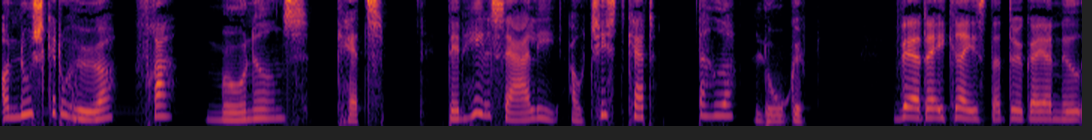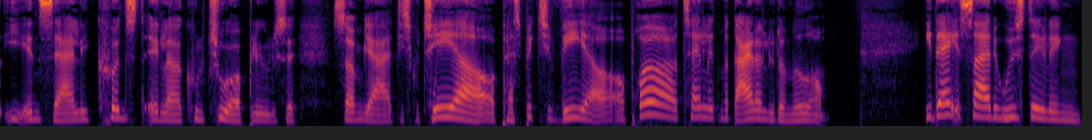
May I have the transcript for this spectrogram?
Og nu skal du høre fra månedens kat. Den helt særlige autistkat, der hedder Loke. Hver dag i Græs, der dykker jeg ned i en særlig kunst- eller kulturoplevelse, som jeg diskuterer og perspektiverer og prøver at tale lidt med dig, der lytter med om. I dag så er det udstillingen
